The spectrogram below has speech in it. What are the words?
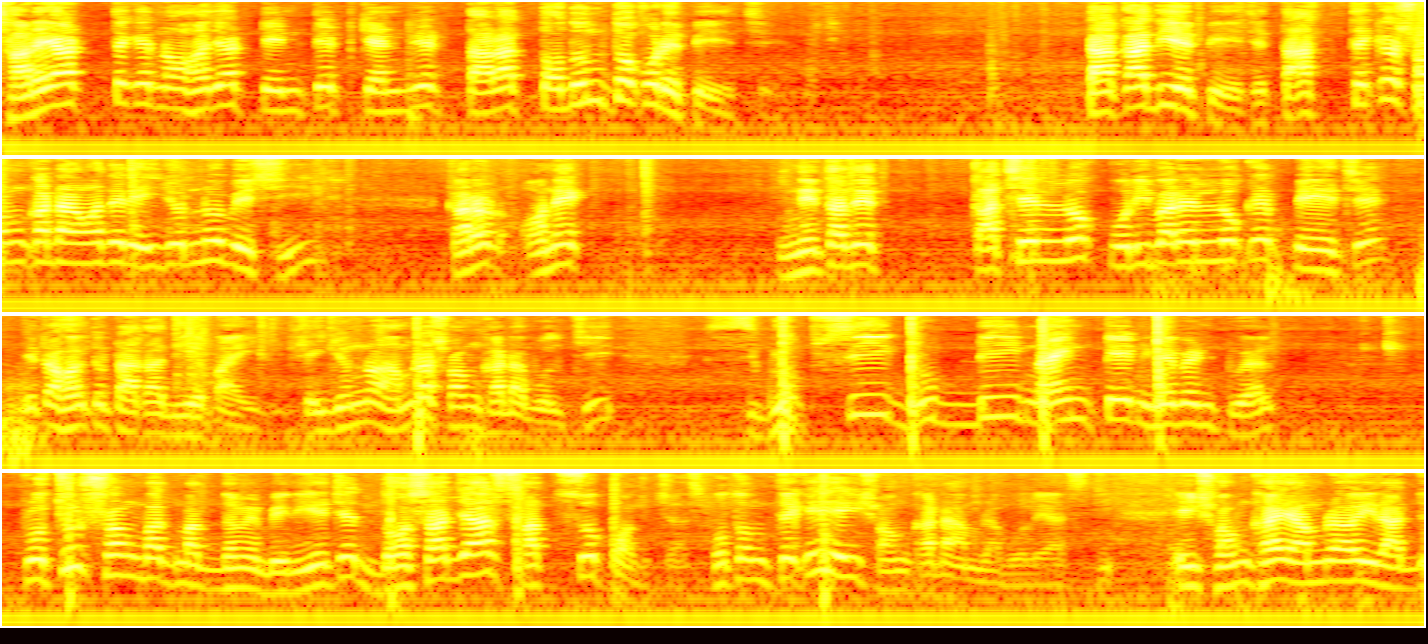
সাড়ে আট থেকে ন হাজার টেন্টেড ক্যান্ডিডেট তারা তদন্ত করে পেয়েছে। টাকা দিয়ে পেয়েছে। তার থেকেও সংখ্যাটা আমাদের এই জন্য বেশি, কারণ অনেক নেতাদের কাছের লোক, পরিবারের লোকে পেয়েছে, যেটা হয়তো টাকা দিয়ে পাইনি সেই জন্য আমরা সংখ্যাটা বলছি group C group D nine ten eleven twelve প্রচুর সংবাদ মাধ্যমে বেরিয়েছে, দশ হাজার সাতশো পঞ্চাশ। প্রথম থেকেই এই সংখ্যাটা আমরা বলে আসছি। এই সংখ্যায় আমরা ওই রাজ্য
